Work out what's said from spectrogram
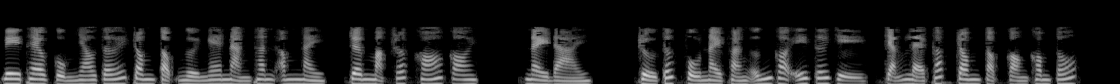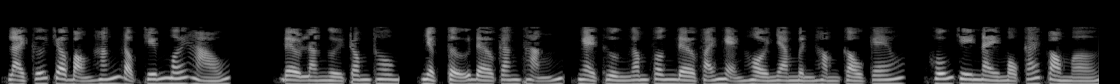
Đi theo cùng nhau tới trong tộc người nghe nàng thanh âm này, trên mặt rất khó coi. Này đại, trụ tức phụ này phản ứng có ý tứ gì, chẳng lẽ cấp trong tộc còn không tốt, lại cứ cho bọn hắn độc chiếm mới hảo. Đều là người trong thôn, Nhật tử đều căng thẳng, ngày thường ngâm phân đều phải nghẹn hồi nhà mình hầm cầu kéo, huống chi này một cái phòng ở,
